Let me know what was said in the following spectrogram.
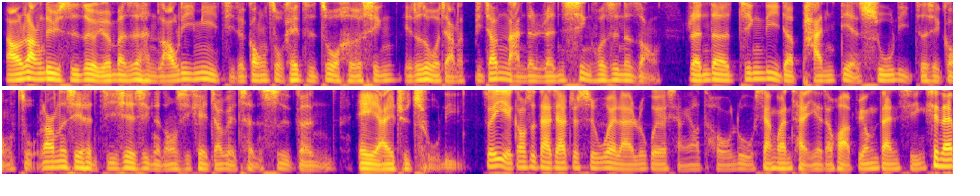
然后让律师这个原本是很劳力密集的工作，可以只做核心，也就是我讲的比较难的人性或是那种人的经历的盘点梳理这些工作，让那些很机械性的东西可以交给城市跟 AI 去处理。所以也告诉大家，就是未来如果有想要投入相关产业的话，不用担心。现在。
